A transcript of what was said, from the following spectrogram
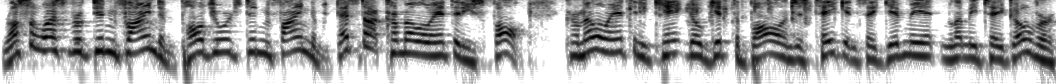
Russell Westbrook didn't find him. Paul George didn't find him. That's not Carmelo Anthony's fault. Carmelo Anthony can't go get the ball and just take it and say, "Give me it and let me take over."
